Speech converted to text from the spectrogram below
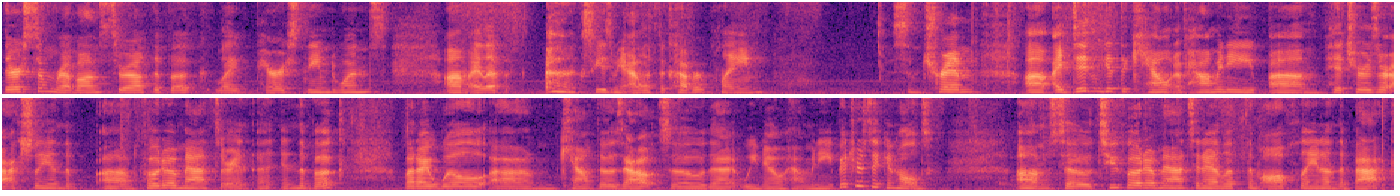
there's some rub-ons throughout the book, like Paris themed ones. Um, I left, excuse me, I left the cover plain. Some trim. Uh, I didn't get the count of how many um, pictures are actually in the um, photo mats or in, uh, in the book, but I will um, count those out so that we know how many pictures it can hold. Um, so two photo mats and I left them all plain on the back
